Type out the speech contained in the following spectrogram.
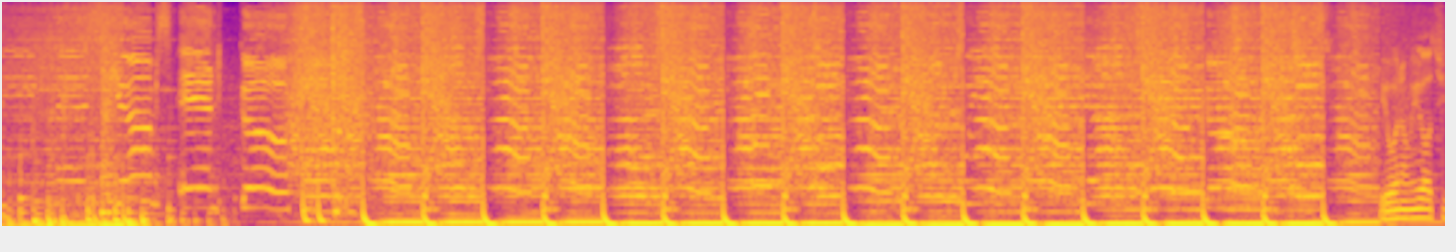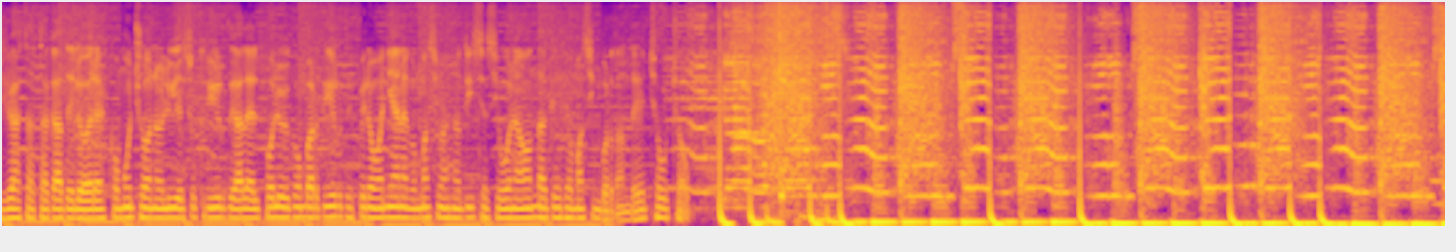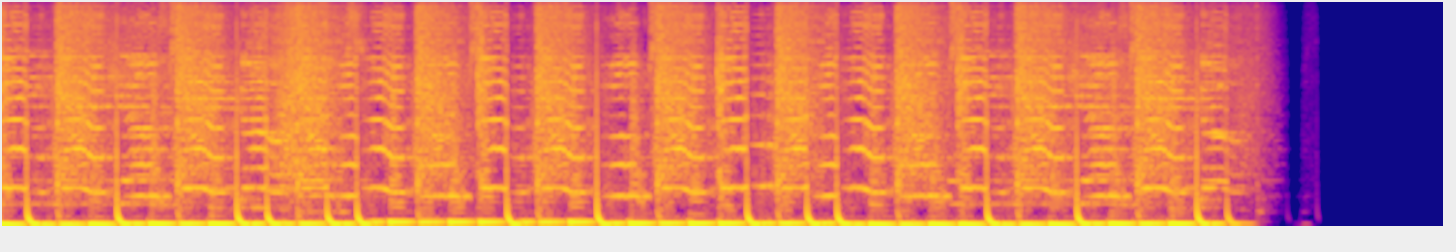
Y bueno amigos, si ya hasta acá te lo agradezco mucho, no olvides suscribirte, darle al follow y compartir. Te espero mañana con más y más noticias y buena onda, que es lo más importante. Chau chau.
